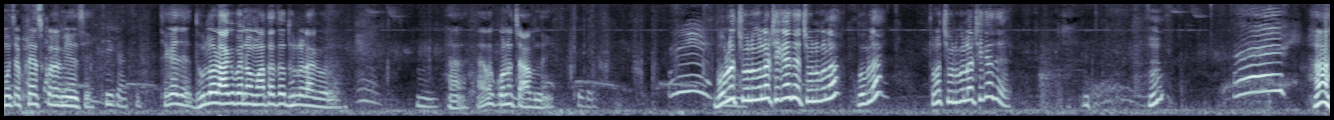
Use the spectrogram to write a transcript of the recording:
মুছে ফ্রেশ করে নিয়েছে। ঠিক আছে। ঠিক আছে? ধুলো রাখবে না মাথাতেও ধুলো রাখবে না। হ্যাঁ একদম কোনো চাপ নেই। বুবলু চুলগুলো ঠিক আছে? চুলগুলো? বুবলে তোমার চুলগুলো ঠিক আছে? হুম হ্যাঁ।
